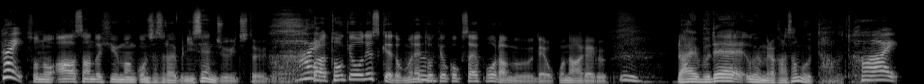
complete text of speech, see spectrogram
はい、そのアースヒューマンコンシャスライブ2011というのを、はい。これは東京ですけれどもね、うん。東京国際フォーラムで行われるうん、ライブで上村かなさんも歌うとはい。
